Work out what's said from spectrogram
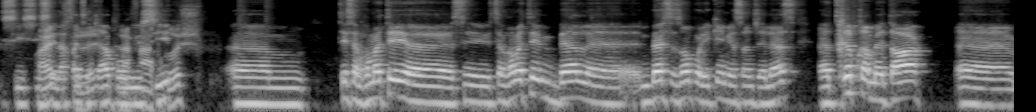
si, si ouais, la fin de pour lui aussi. Euh, ça a vraiment été, euh, ça a vraiment été une, belle, euh, une belle saison pour les Kings de Los Angeles. Euh, très prometteur. Il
